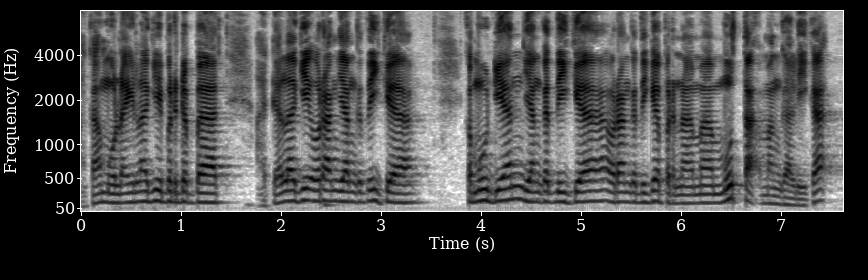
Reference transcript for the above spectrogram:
Maka mulai lagi berdebat. Ada lagi orang yang ketiga Kemudian yang ketiga, orang ketiga bernama Muta Manggalika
